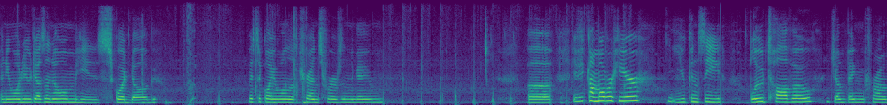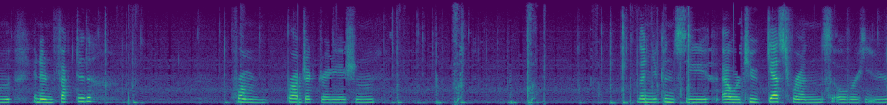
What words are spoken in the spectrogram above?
Anyone who doesn't know him, he's Squid Dog. Basically one of the transfers in the game. Uh, if you come over here, you can see Blue Tavo jumping from an infected from Project Radiation. Then you can see our two guest friends over here,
